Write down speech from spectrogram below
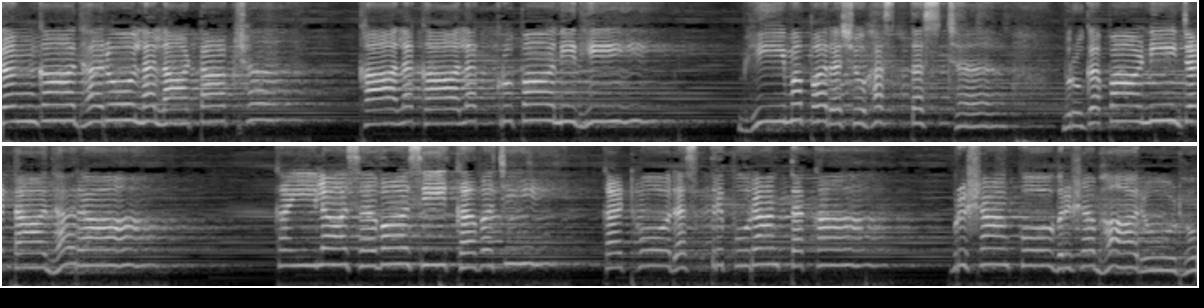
गङ्गाधरो ललाटाक्ष कालकालकृपानिधि भीमपरशुहस्तश्च मृगपाणिजटाधरा कैलासवासी कवची कठोरस्त्रिपुरान्तका वृषाङ्को वृषभारूढो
